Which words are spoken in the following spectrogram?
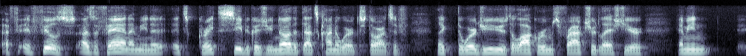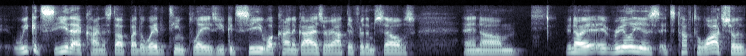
It feels as a fan. I mean, it, it's great to see because you know that that's kind of where it starts. If like the word you used, the locker room was fractured last year. I mean, we could see that kind of stuff by the way the team plays. You could see what kind of guys are out there for themselves, and um, you know, it, it really is. It's tough to watch. So,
